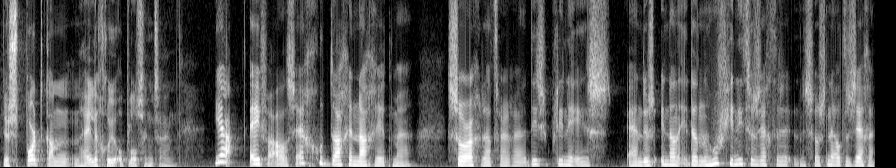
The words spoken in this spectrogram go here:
Dus sport kan een hele goede oplossing zijn. Ja, even alles. Hè. Goed dag- en nachtritme. Zorgen dat er eh, discipline is. En dus en dan, dan hoef je niet zo, zeg te- zo snel te zeggen...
